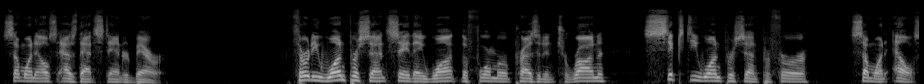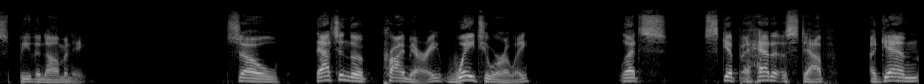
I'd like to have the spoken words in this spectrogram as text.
someone else as that standard bearer. 31% say they want the former president to run. 61% prefer someone else be the nominee. So that's in the primary, way too early. Let's skip ahead a step. Again,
